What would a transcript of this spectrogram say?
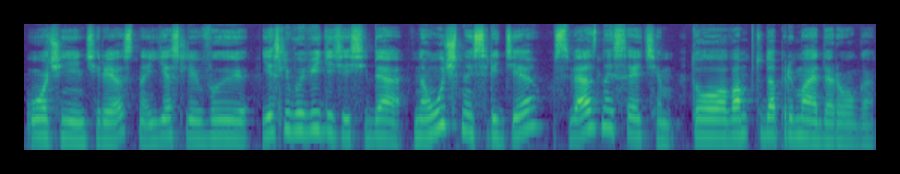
очень интересно. Если вы, если вы видите себя в научной среде, связанной с этим, то вам туда прямая дорога.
